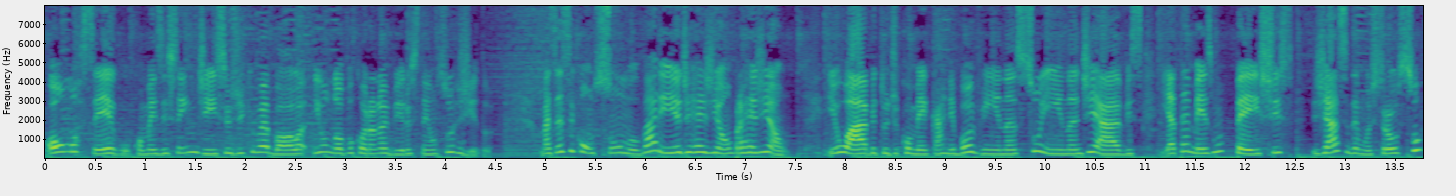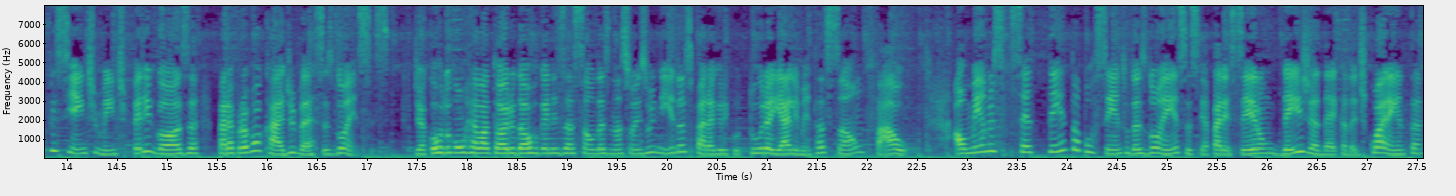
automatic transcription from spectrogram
ou morcego, como existem indícios de que o ebola e o novo coronavírus tenham surgido. Mas esse consumo varia de região para região. E o hábito de comer carne bovina, suína, de aves e até mesmo peixes já se demonstrou suficientemente perigosa para provocar diversas doenças. De acordo com o um relatório da Organização das Nações Unidas para Agricultura e Alimentação, FAO, ao menos 70% das doenças que apareceram desde a década de 40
